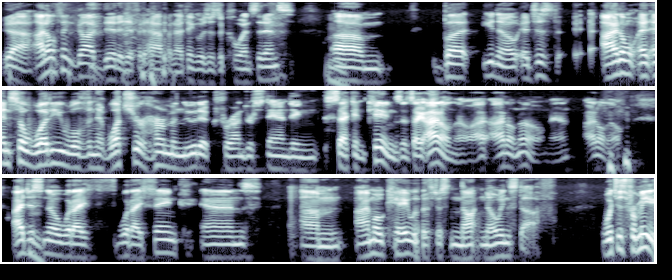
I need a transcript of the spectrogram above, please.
Yeah, I don't think God did it. If it happened, I think it was just a coincidence. Um, but you know, it just I don't. And, and so, what do you? Well, then, what's your hermeneutic for understanding Second Kings? It's like I don't know. I, I don't know, man. I don't know. I just know what I what I think, and um, I'm okay with just not knowing stuff. Which is for me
